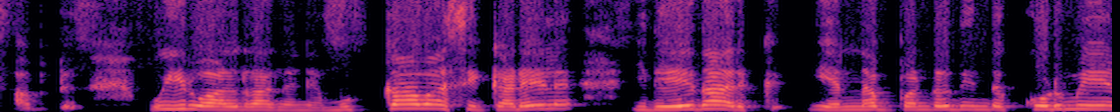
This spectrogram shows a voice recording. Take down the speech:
சாப்பிட்டு உயிர் வாழ்றாங்கங்க. முக்காவாசி கடையில இதே தான் இருக்கு. என்ன பண்றது? இந்த கொடுமையை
